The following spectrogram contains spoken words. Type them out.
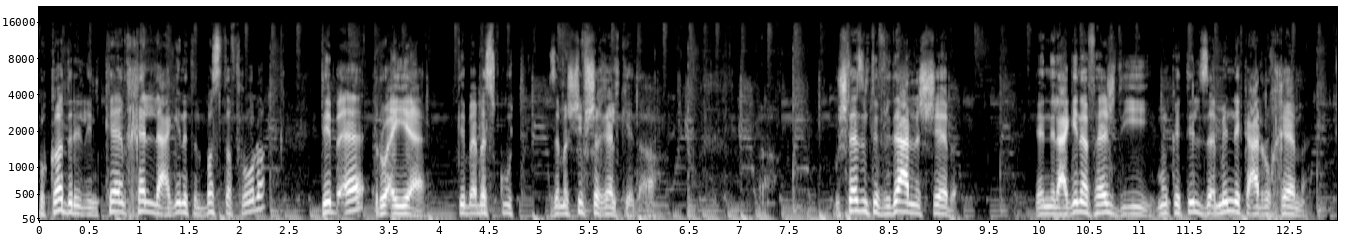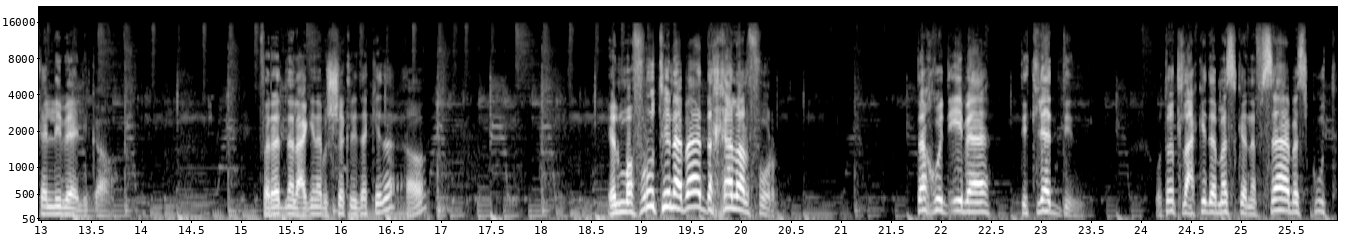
بقدر الإمكان خلي عجينة الباستا فرولا تبقى رقيقة تبقى بسكوتة زي ما الشيف شغال كده. آه. مش لازم تفرديها على النشابه لأن العجينة ما فيهاش دقيق. ممكن تلزق منك على الرخامة. خلي بالك آه فردنا العجينة بالشكل ده كده آه المفروض هنا بقى تدخلها الفرن. تاخد إيه بقى؟ تتلدن. وتطلع كده ماسكة نفسها بسكوتة.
